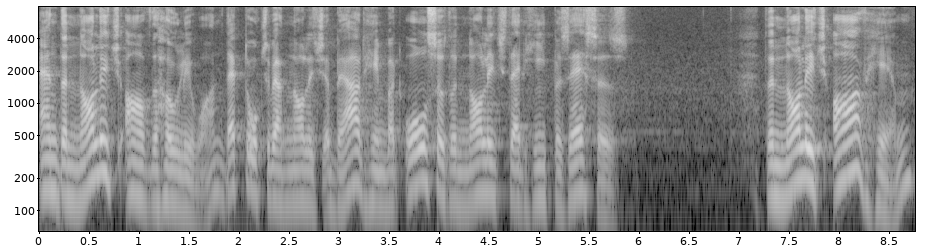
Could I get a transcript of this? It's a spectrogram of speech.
and the knowledge of the Holy One. That talks about knowledge about Him, but also the knowledge that He possesses. The knowledge of Him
